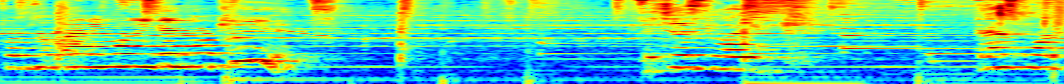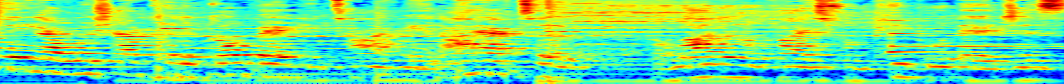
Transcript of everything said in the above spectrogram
from somebody who ain't got no kids? It's just like, that's one thing I wish I could go back in time and I have to a lot of advice from people that just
